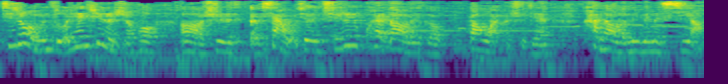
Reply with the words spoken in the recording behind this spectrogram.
其实我们昨天去的时候啊、呃，是呃下午，现在其实快到了那个傍晚的时间，看到了那边的夕阳，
